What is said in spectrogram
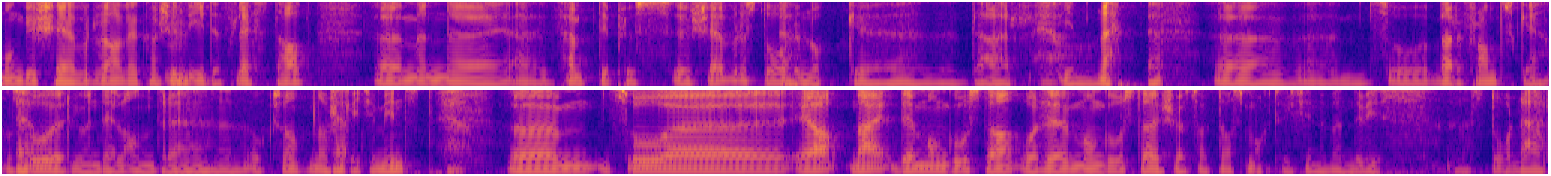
mange skjevre, det er kanskje de det fleste av. Men uh, 50 pluss skjevre står det nok der inne. Ja. Så bare franske. Og så er det jo en del andre også, norske ikke minst. Så ja, nei, det er mange oster, og det er mange oster jeg selvsagt har smakt ikke nødvendigvis står der.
